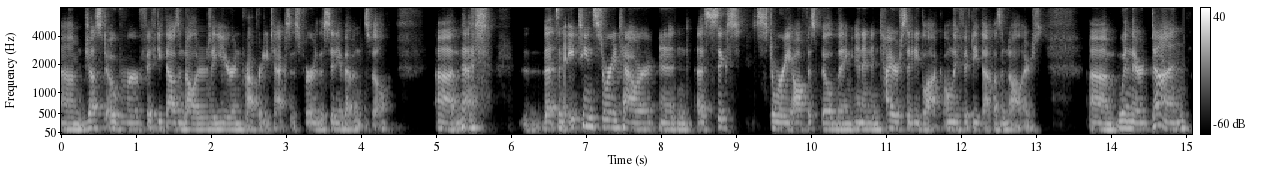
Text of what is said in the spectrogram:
um, just over $50,000 a year in property taxes for the city of Evansville. Uh, that, that's an 18 story tower and a six story office building in an entire city block, only $50,000. Um, when they're done,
